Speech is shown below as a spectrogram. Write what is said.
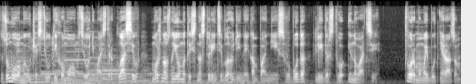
З умовами участі у тихому аукціоні майстер-класів можна ознайомитись на сторінці благодійної кампанії Свобода, лідерство, інновації. Творимо майбутнє разом.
